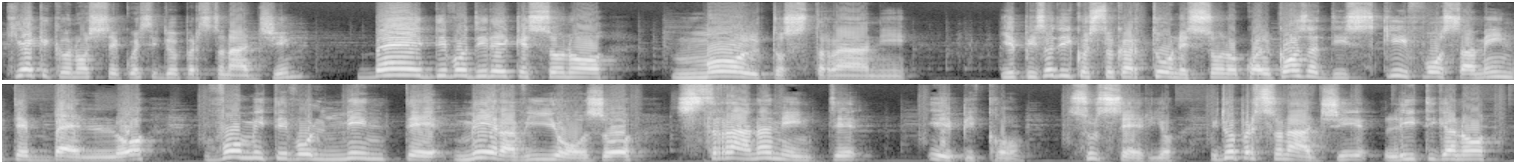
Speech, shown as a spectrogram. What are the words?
chi è che conosce questi due personaggi? Beh, devo dire che sono molto strani. Gli episodi di questo cartone sono qualcosa di schifosamente bello, vomitevolmente meraviglioso, stranamente epico. Sul serio, i due personaggi litigano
